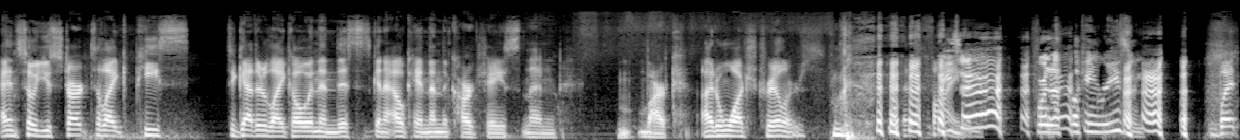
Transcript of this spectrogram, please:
And so you start to like piece together, like, oh, and then this is gonna okay, and then the car chase, and then M- Mark, I don't watch trailers. That's fine. For that fucking reason. but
